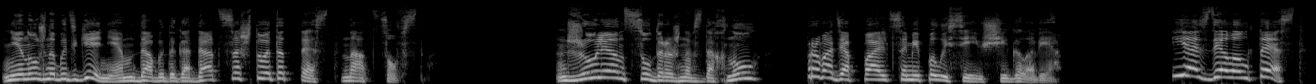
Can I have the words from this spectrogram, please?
Не нужно быть гением, дабы догадаться, что это тест на отцовство. Джулиан судорожно вздохнул, проводя пальцами по лысеющей голове. Я сделал тест.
